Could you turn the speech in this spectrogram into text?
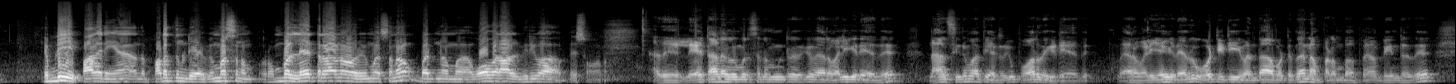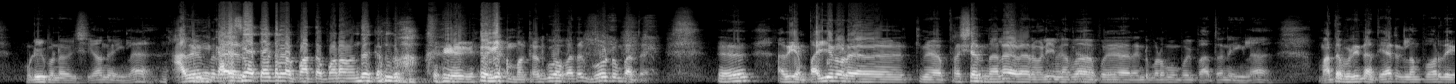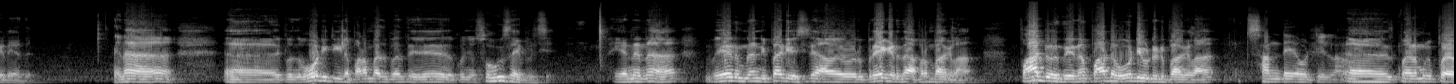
எப்படி பார்க்குறீங்க அந்த படத்தினுடைய விமர்சனம் ரொம்ப லேட்டரான ஒரு விமர்சனம் பட் நம்ம ஓவரால் விரிவாக பேசுவோம். அது லேட்டான விமர்சனம்ன்றதுக்கு வேறு வழி கிடையாது. நான் சினிமா தியேட்டருக்கு போகிறது கிடையாது. வேறு வழியே கிடையாது. ஓடிடி வந்தால் மட்டும்தான் நான் படம் பார்ப்பேன் அப்படின்றது முடிவு பண்ண விஷயம்னு வைங்களேன். அது கடைசியாக தேட்டரில் பார்த்த படம் வந்து கங்குவா. நம்ம கங்குவா பார்த்தேன் கோட்டும் பார்த்தேன். அது என் பையனோட ப்ரெஷர்னால வேற வழி இல்லாமல் போய் ரெண்டு படமும் போய் பார்த்தோன்னு வைங்களேன். மற்றபடி நான் தியேட்டருக்கெல்லாம் போகிறதே கிடையாது. ஏன்னா இப்போ இந்த ஓடிடியில் படம் பார்த்து பார்த்து கொஞ்சம் சொகுசாகி போச்சு என்னென்னா வேணும்னா நிப்பாட்டி வச்சுட்டு ஒரு பிரேக் எடுத்து அப்புறம் பார்க்கலாம். பாட்டு வந்ததுன்னா பாட்டை ஓட்டி விட்டுட்டு பார்க்கலாம். சண்டே ஓட்டிடலாம் இப்போ நமக்கு இப்போ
